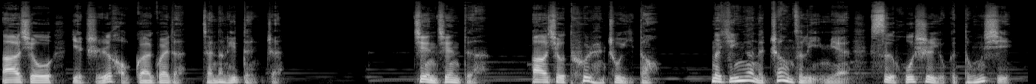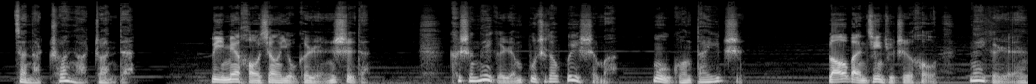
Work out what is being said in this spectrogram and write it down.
阿修也只好乖乖的在那里等着。渐渐的，阿修突然注意到。那阴暗的帐子里面似乎是有个东西在那转啊转的，里面好像有个人似的，可是那个人不知道为什么目光呆滞。老板进去之后，那个人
